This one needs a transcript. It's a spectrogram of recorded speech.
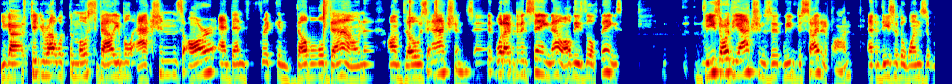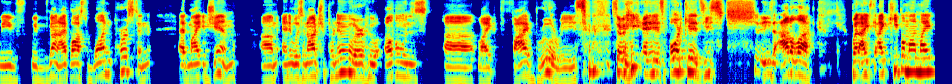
you got to figure out what the most valuable actions are and then freaking double down on those actions. And what I've been saying now, all these little things, these are the actions that we've decided upon and these are the ones that we've we've done. I've lost one person at my gym um, and it was an entrepreneur who owns uh, like five breweries. so he and his four kids. He's he's out of luck but I, I keep him on my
